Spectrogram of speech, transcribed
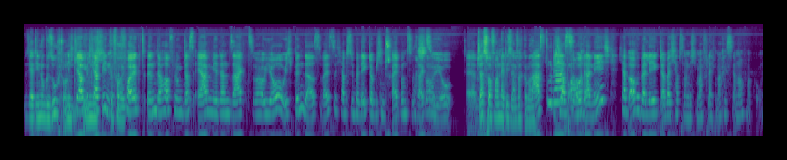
sie hat ihn nur gesucht und ich glaube, ich habe ihn gefolgt. verfolgt in der Hoffnung, dass er mir dann sagt, so, yo, ich bin das. Weißt du, ich habe es überlegt, ob ich ihm schreibe und so so. so, yo, ähm, Just for fun hätte ich es einfach gemacht. warst du Ich das oder nicht? Ich habe auch überlegt, aber ich habe es noch nicht gemacht. Vielleicht mache ich es ja noch. Mal gucken.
